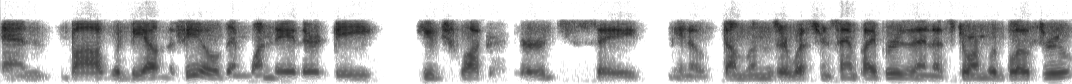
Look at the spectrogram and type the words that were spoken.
And Bob would be out in the field, and one day there'd be huge flock of birds, say, you know, Dunlins or Western Sandpipers, and a storm would blow through,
